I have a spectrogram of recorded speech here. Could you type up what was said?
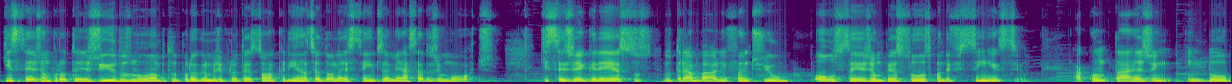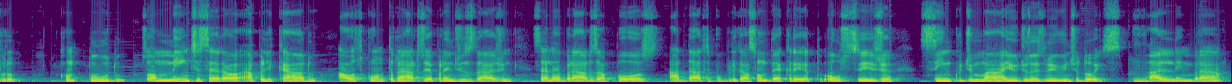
que sejam protegidos no âmbito do programa de proteção a crianças e adolescentes ameaçados de morte, que sejam egressos do trabalho infantil ou sejam pessoas com deficiência. A contagem em dobro, contudo, somente será aplicado aos contratos de aprendizagem celebrados após a data de publicação do decreto, ou seja, 5 de maio de 2022. Vale lembrar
